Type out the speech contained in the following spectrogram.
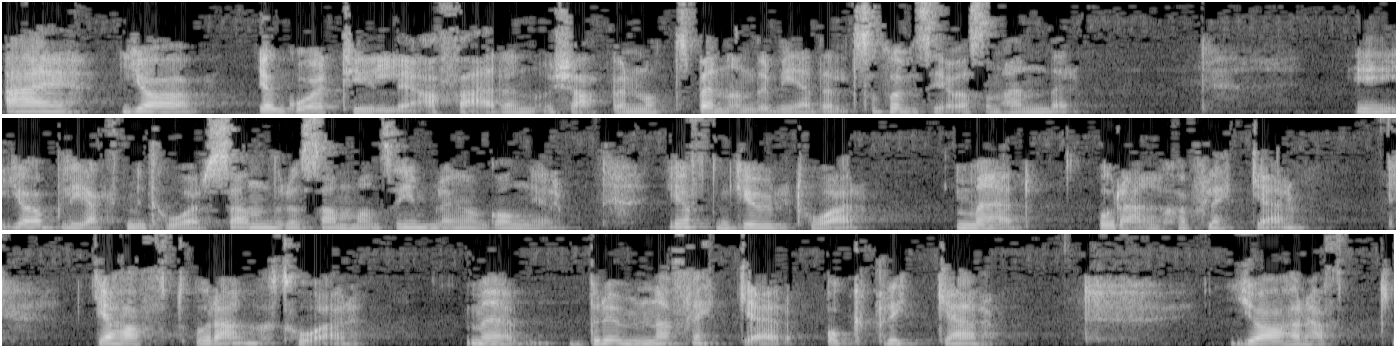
nej, jag, jag går till affären och köper något spännande medel så får vi se vad som händer. Eh, jag har blekt mitt hår sönder och samman så himla många gånger. Jag har haft gult hår med orangea fläckar. Jag har haft orange hår med bruna fläckar och prickar. Jag har haft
